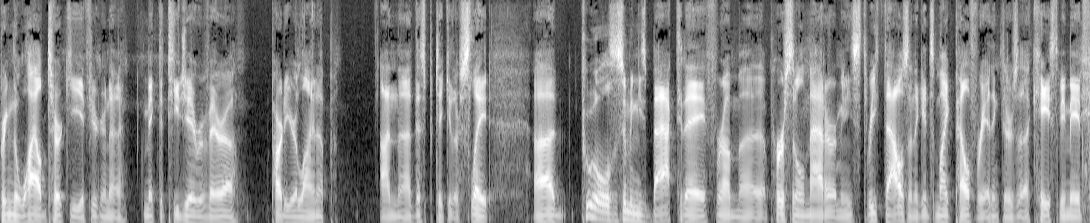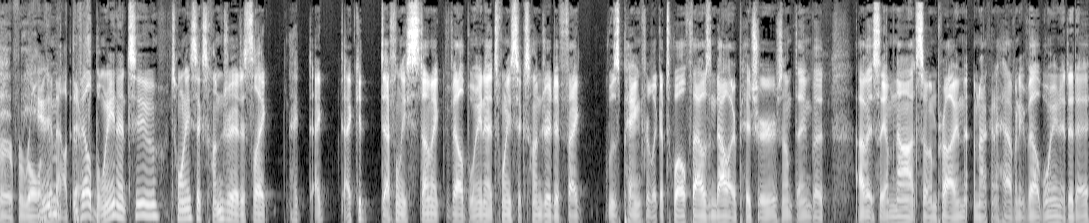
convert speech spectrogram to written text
bring the wild turkey if you're going to make the TJ Rivera part of your lineup on uh, this particular slate. Uh, Pujols, assuming he's back today from uh, a personal matter. I mean, he's three thousand against Mike Pelfrey. I think there's a case to be made for for rolling him out there. Valbuena too, 2600. It's like I, I I could definitely stomach Valbuena at 2600 if I was paying for like a twelve thousand dollar pitcher or something, but obviously I'm not, so I'm probably n- I'm not going to have any Valbuena today.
